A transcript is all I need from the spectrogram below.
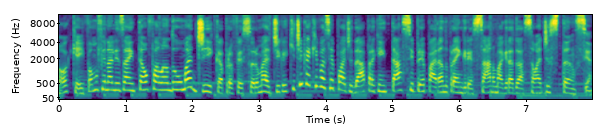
Ok, vamos finalizar então falando uma dica, professor, uma dica. Que dica que você pode dar para quem está se preparando para ingressar numa graduação à distância?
